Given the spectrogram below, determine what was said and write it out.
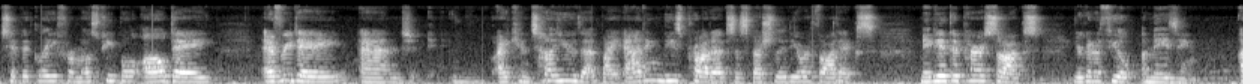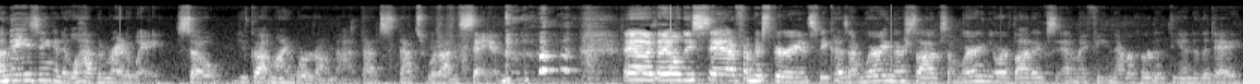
typically for most people all day, every day, and I can tell you that by adding these products, especially the orthotics, maybe a good pair of socks, you're going to feel amazing. Amazing, and it will happen right away. So you've got my word on that. That's that's what I'm saying. and I only say that from experience because I'm wearing their socks, I'm wearing the orthotics, and my feet never hurt at the end of the day.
